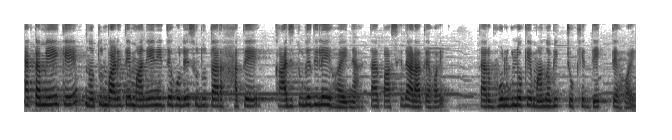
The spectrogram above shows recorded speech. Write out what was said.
একটা মেয়েকে নতুন বাড়িতে মানিয়ে নিতে হলে শুধু তার হাতে কাজ তুলে দিলেই হয় না, তার পাশে দাঁড়াতে হয়, তার ভুলগুলোকে মানবিক চোখে দেখতে হয়।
